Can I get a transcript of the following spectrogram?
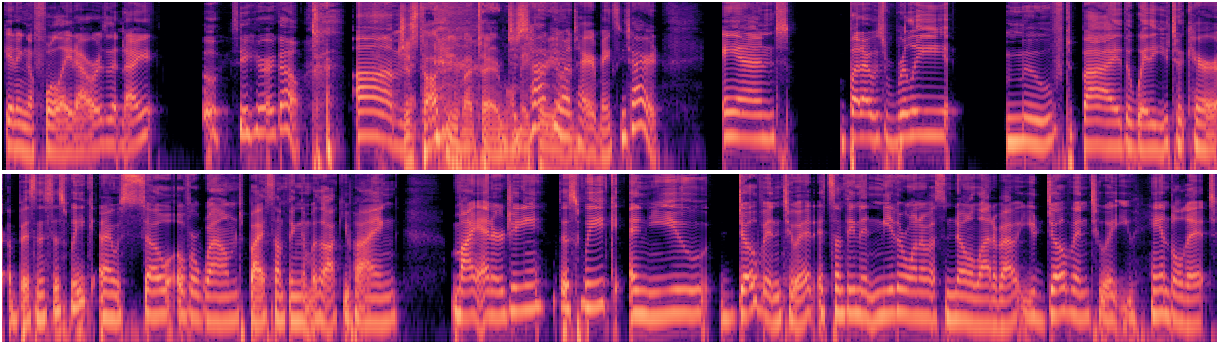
getting a full eight hours at night. Oh, see, here I go. Um, Just talking about tired will just talking about tired makes me tired. And, but I was really moved by the way that you took care of business this week. And I was so overwhelmed by something that was occupying my energy this week. And you dove into it. It's something that neither one of us know a lot about. You dove into it, you handled it,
